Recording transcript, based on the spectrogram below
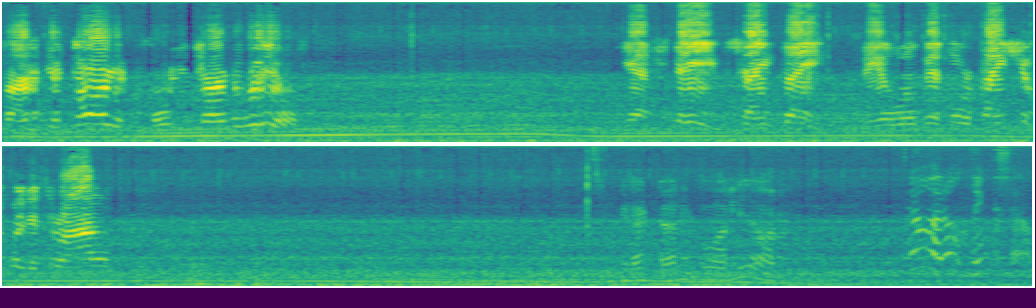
Find your target before you turn the wheel. Yeah, Steve, same thing. Be a little bit more patient with the throttle. Did turn it poorly or? No, I don't think so.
